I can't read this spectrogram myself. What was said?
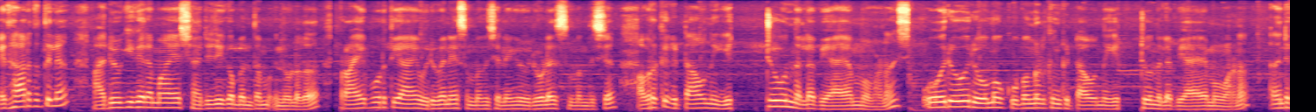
യഥാർത്ഥത്തിൽ ആരോഗ്യകരമായ ശാരീരിക ബന്ധം എന്നുള്ളത് പ്രായപൂർത്തിയായ ഒരുവനെ സംബന്ധിച്ച് അല്ലെങ്കിൽ ഒരുവളെ സംബന്ധിച്ച് അവർക്ക് കിട്ടാവുന്ന ഏറ്റവും നല്ല വ്യായാമമാണ്. ഓരോ രോമകൂപങ്ങൾക്കും കിട്ടാവുന്ന ഏറ്റവും നല്ല വ്യായാമമാണ്. അതിന്റെ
